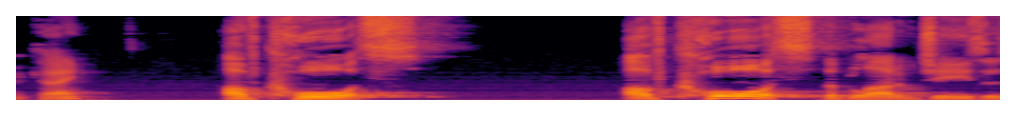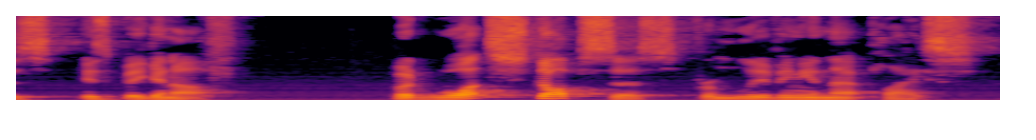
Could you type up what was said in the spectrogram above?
Okay? Of course, of course, the blood of Jesus is big enough. But what stops us from living in that place?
